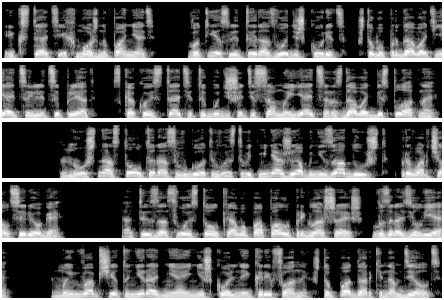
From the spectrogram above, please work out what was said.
И, кстати, их можно понять. Вот если ты разводишь куриц, чтобы продавать яйца или цыплят, с какой стати ты будешь эти самые яйца раздавать бесплатно? Ну уж на стол-то раз в год выставить меня жаба не задушит, проворчал Серега. А ты за свой стол кого попало приглашаешь, возразил я. Мы им вообще-то не родня и не школьные карифаны, чтоб подарки нам делать.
